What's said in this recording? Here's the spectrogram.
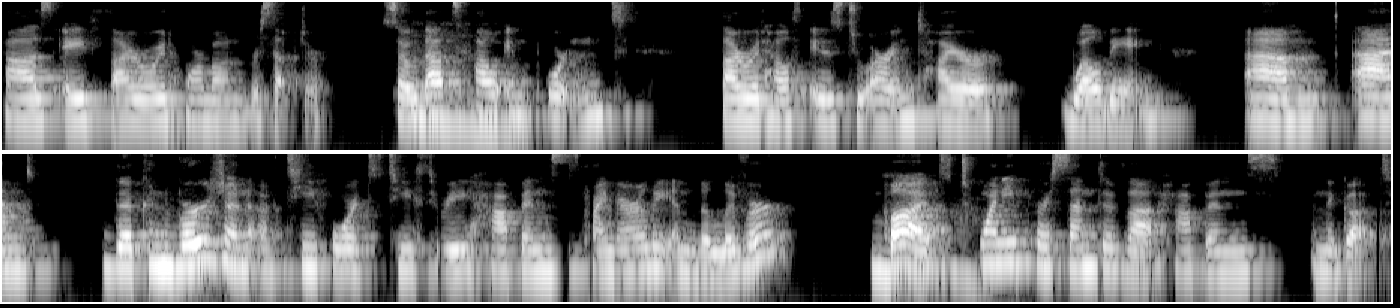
has a thyroid hormone receptor. So that's how hmm. important thyroid health is to our entire well-being. Um, and the conversion of T4 to T3 happens primarily in the liver, but ah. 20% of that happens in the gut.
